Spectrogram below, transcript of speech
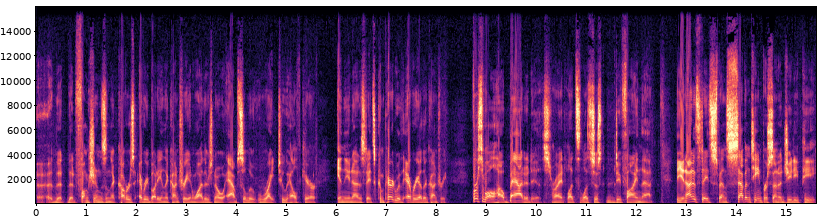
uh, that, that functions and that covers everybody in the country and why there's no absolute right to health care in the United States compared with every other country. First of all, how bad it is, right? Let's, let's just define that. The United States spends 17% of GDP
